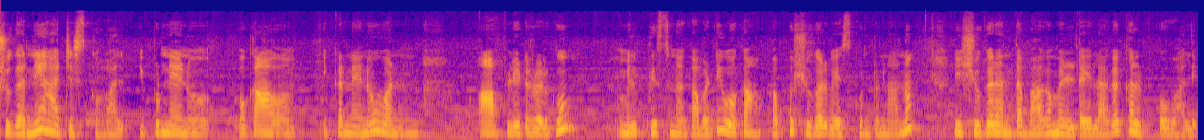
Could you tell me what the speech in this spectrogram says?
షుగర్ని యాడ్ చేసుకోవాలి. ఇప్పుడు నేను ఒక ఇక్కడ నేను వన్ హాఫ్ లీటర్ వరకు మిల్క్ తీస్తున్నాను కాబట్టి ఒక హాఫ్ కప్పు షుగర్ వేసుకుంటున్నాను. ఈ షుగర్ అంతా బాగా మెల్ట్ అయ్యేలాగా కలుపుకోవాలి.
